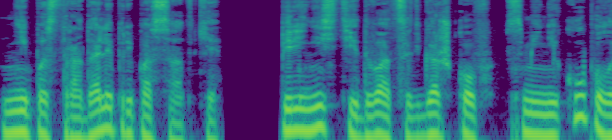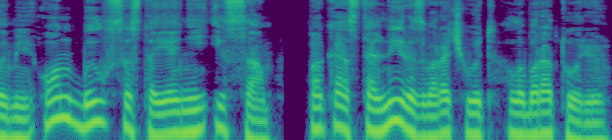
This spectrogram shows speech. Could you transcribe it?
не пострадали при посадке. Перенести 20 горшков с мини-куполами он был в состоянии и сам, пока остальные разворачивают лабораторию.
